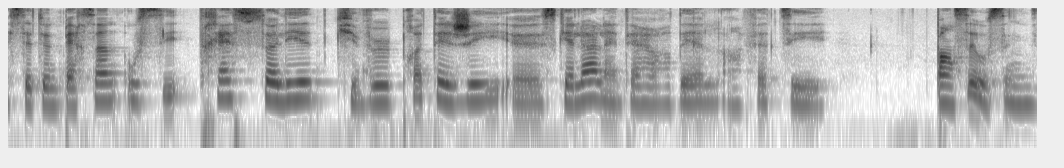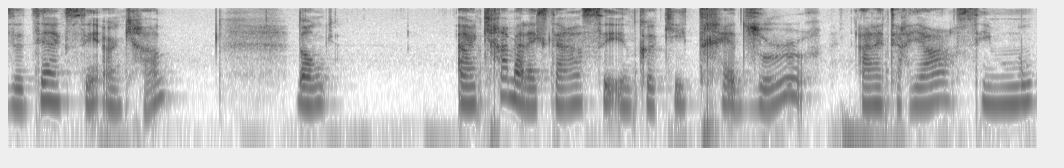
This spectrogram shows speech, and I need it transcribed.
C'est une personne aussi très solide qui veut protéger ce qu'elle a à l'intérieur d'elle. En fait, c'est penser au signe zodiaque, c'est un crabe. Donc, un crabe à l'extérieur, c'est une coquille très dure. À l'intérieur, c'est mou.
